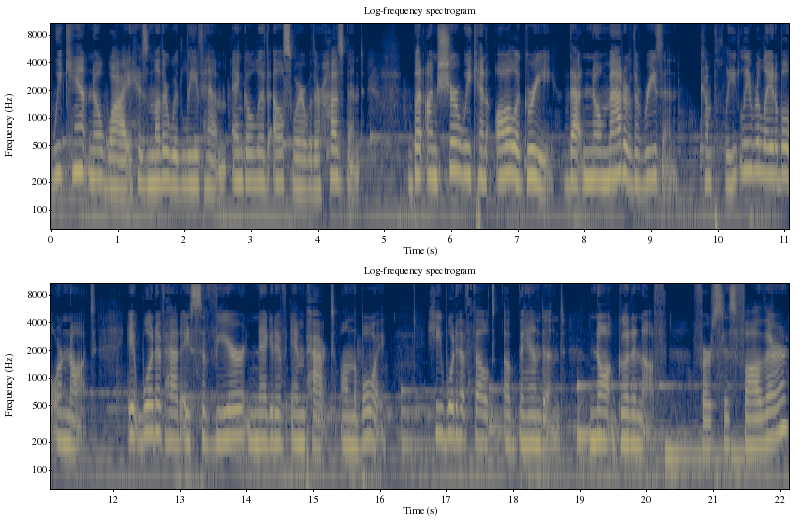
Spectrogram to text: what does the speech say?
We can't know why his mother would leave him and go live elsewhere with her husband, but I'm sure we can all agree that no matter the reason, completely relatable or not, it would have had a severe negative impact on the boy. He would have felt abandoned, not good enough. First his father,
